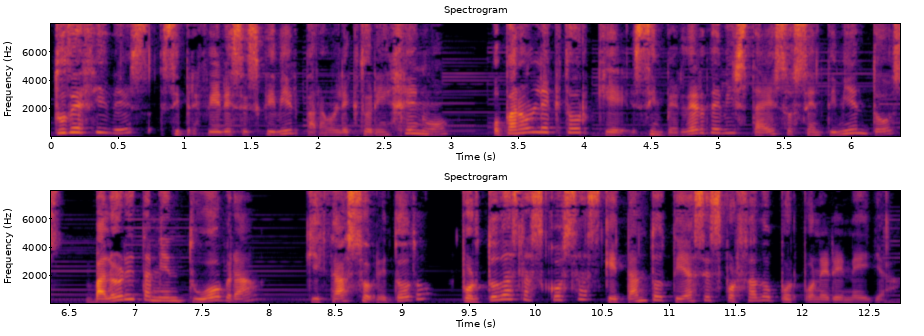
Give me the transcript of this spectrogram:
Tú decides si prefieres escribir para un lector ingenuo o para un lector que, sin perder de vista esos sentimientos, valore también tu obra, quizás sobre todo, por todas las cosas que tanto te has esforzado por poner en ella.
